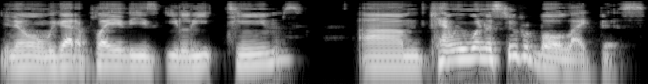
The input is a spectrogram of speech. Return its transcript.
You know, and we got to play these elite teams. Um, can we win a Super Bowl like this?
